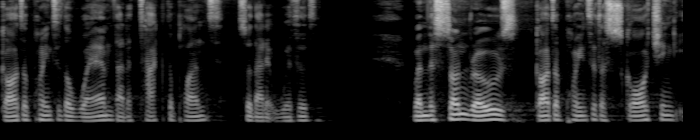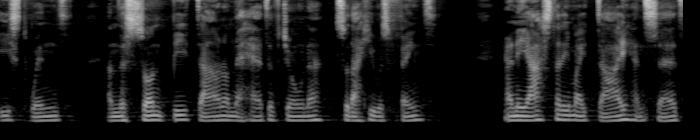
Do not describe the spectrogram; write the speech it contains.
God appointed a worm that attacked the plant so that it withered. When the sun rose, God appointed a scorching east wind, and the sun beat down on the head of Jonah so that he was faint. And he asked that he might die and said,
